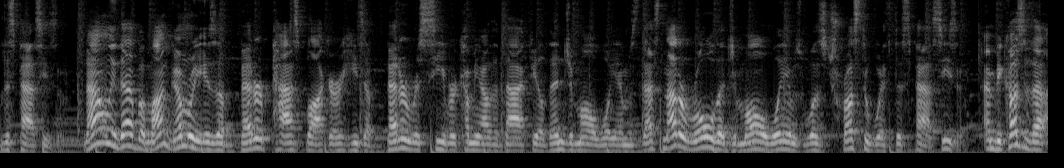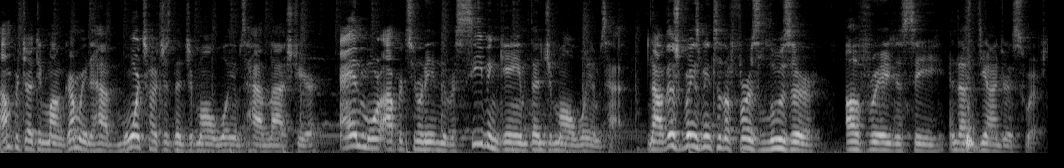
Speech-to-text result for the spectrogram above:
this past season. Not only that, but Montgomery is a better pass blocker. He's a better receiver coming out of the backfield than Jamaal Williams. That's not a role that Jamaal Williams was trusted with this past season. And because of that, I'm projecting Montgomery to have more touches than Jamaal Williams had last year and more opportunity in the receiving game than Jamaal Williams had. Now, this brings me to the first loser of free agency, and that's D'Andre Swift.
